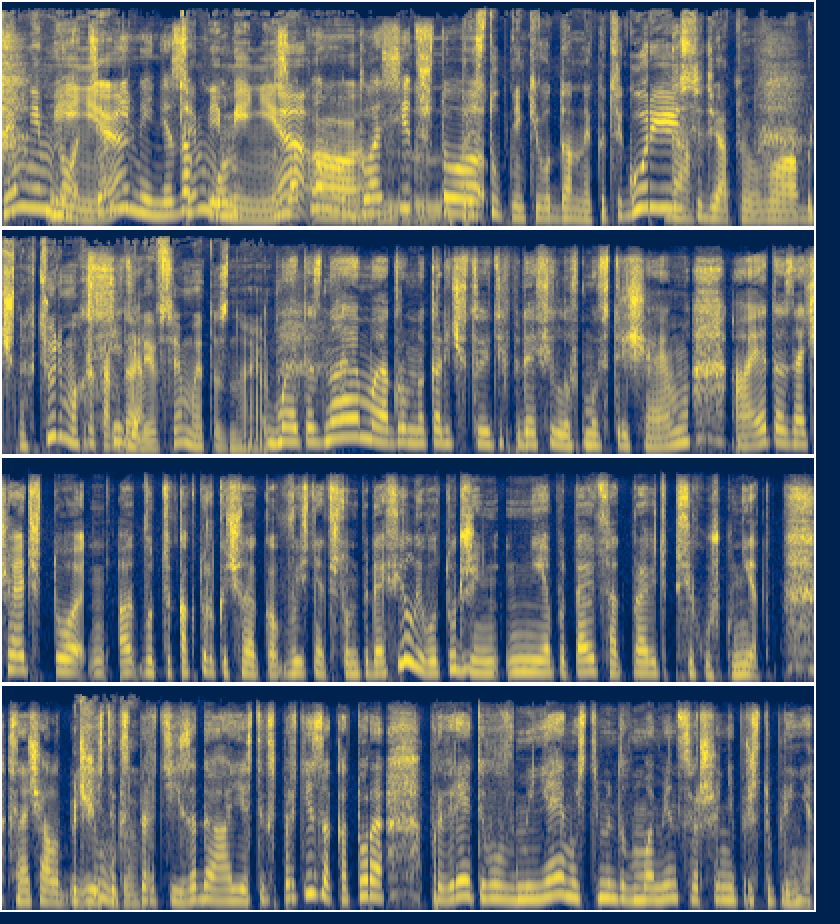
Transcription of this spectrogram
тем не Но, менее, тем не менее, закон, тем не менее, закон а, гласит, что преступники вот данной категории Да. сидят в обычных тюрьмах и так Сидят. далее. Все мы это знаем. Мы это знаем, и огромное количество этих педофилов мы встречаем. А это означает, что а, вот как только человек выясняет, что он педофил, его тут же не пытаются отправить в психушку. Нет. Сначала Почему-то. есть экспертиза, да, есть экспертиза, которая проверяет его вменяемость именно в момент совершения преступления.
